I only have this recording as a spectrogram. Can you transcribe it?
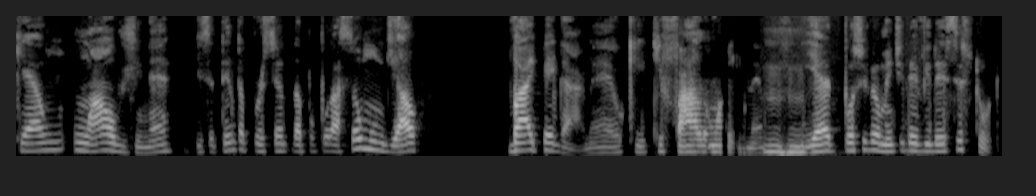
que é um, um auge, né? Que 70% da população mundial vai pegar, né? É o que, que falam aí, né? Uhum. E é possivelmente devido a esse estudo.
